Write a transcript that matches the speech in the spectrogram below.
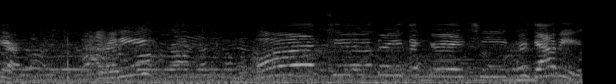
Ready? One, two, three, second grade. Where's Gabby?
